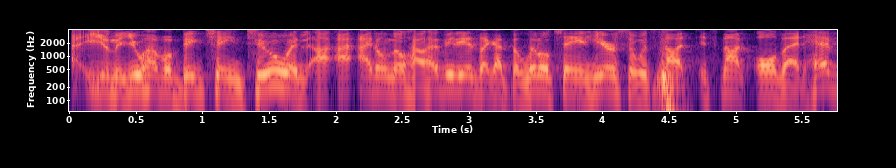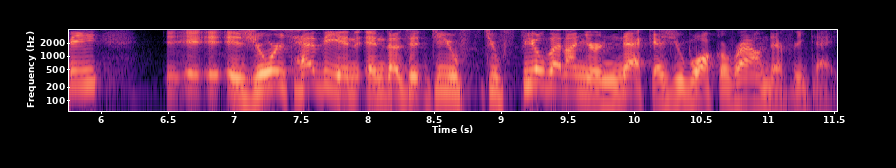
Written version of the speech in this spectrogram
I mean, you have a big chain too, and I, I don't know how heavy it is. I got the little chain here, so it's not it's not all that heavy. I- Is yours heavy, and, and does it? Do you do you feel that on your neck as you walk around every day?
